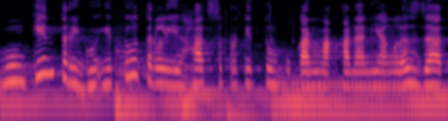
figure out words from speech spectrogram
mungkin terigu itu terlihat seperti tumpukan makanan yang lezat.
